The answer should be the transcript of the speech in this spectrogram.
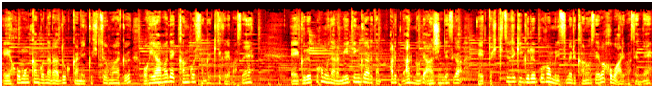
えー訪問看護ならどこかに行く必要もなくお部屋まで看護師さんが来てくれますね、えーグループホームならミーティングがあるたあるあるので安心ですが、えーっと引き続きグループホームに住める可能性はほぼありませんね。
